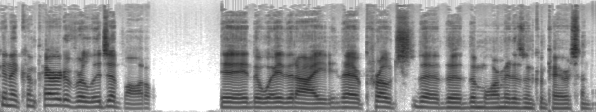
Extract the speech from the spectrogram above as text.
kind of comparative religion model in the way that I that I approach the, the, the Mormonism comparison.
